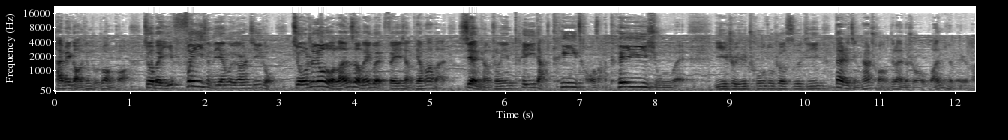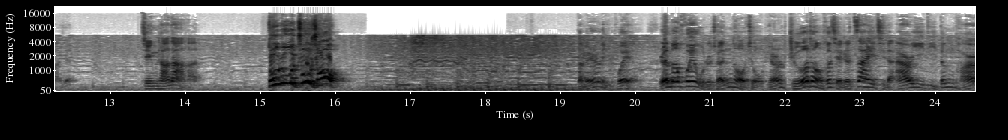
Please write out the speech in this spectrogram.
还没搞清楚状况，就被一飞行的烟灰缸击中。九十九朵蓝色玫瑰飞向天花板，现场声音忒大、忒嘈杂、忒雄伟，以至于出租车司机带着警察闯进来的时候，完全没人发现。警察大喊。都给我住手！但没人理会啊！人们挥舞着拳头、酒瓶、折腾和写着在一起的 LED 灯牌，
